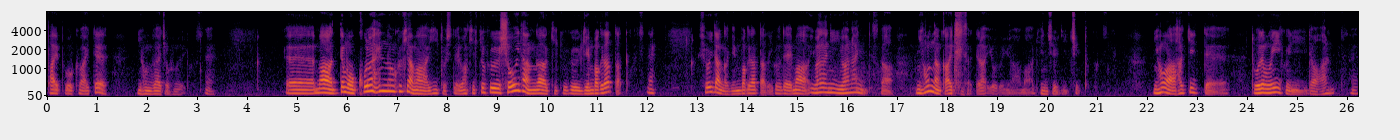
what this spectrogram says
パイプを加えて日本の大地を踏むということですね。えー、まあでもこの辺の動きはまあいいとして、まあ、結局焼夷弾が結局原爆だったってことですね。焼夷弾が原爆だったということでまあいまだに言わないんですが日本なんか相手にされてないようというのはまあ厳重に注意と。日本ははっきり言ってどうでもいい国ではあるんですね。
